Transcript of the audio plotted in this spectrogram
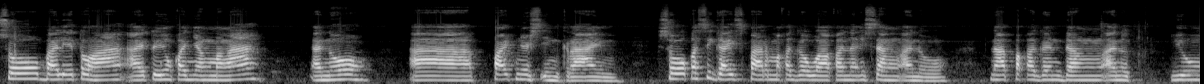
So, bali ito ha, ah, ito yung kanyang mga ano, ah, partners in crime. So, kasi guys, para makagawa ka ng isang ano, napakagandang ano, yung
